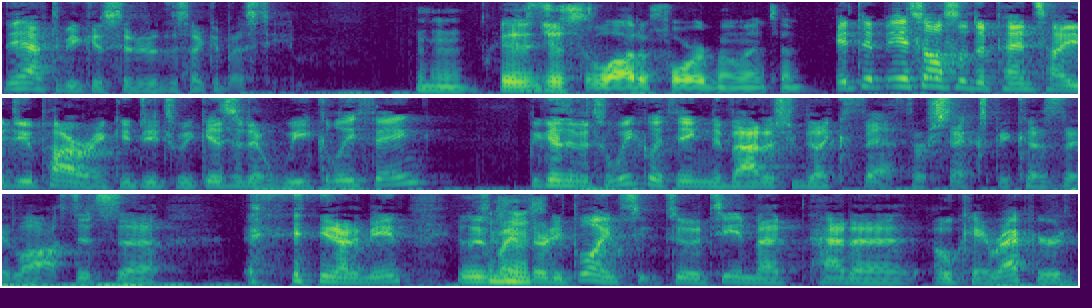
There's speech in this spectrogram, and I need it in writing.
they have to be considered the second best team. It's just a lot of forward momentum. It, de- it also depends how you do power rankings each week. Is it a weekly thing? Because if it's a weekly thing, Nevada should be like fifth or sixth because they lost. It's uh, a, you know what I mean? You lose by mm-hmm. thirty points to a team that had a okay record.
